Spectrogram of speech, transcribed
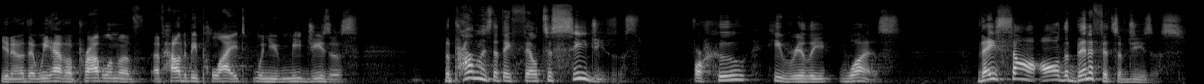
you know, that we have a problem of, of how to be polite when you meet Jesus. The problem is that they failed to see Jesus for who he really was. They saw all the benefits of Jesus.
